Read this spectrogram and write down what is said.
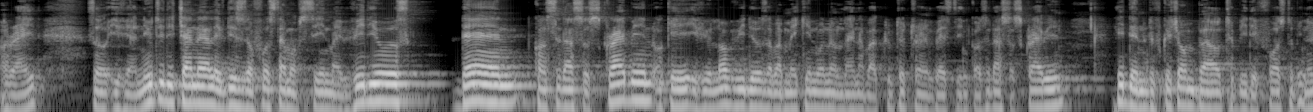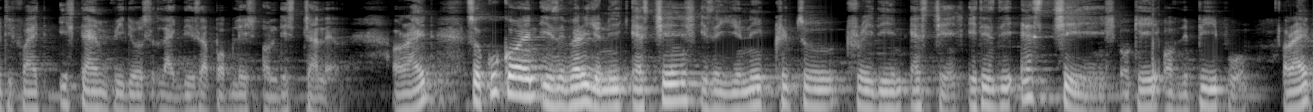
Alright, so if you're new to the channel, if this is the first time of seeing my videos, then consider subscribing. Okay if you love videos about making money online about crypto trade investing consider subscribing. Hit the notification bell to be the first to be notified each time videos like this are published on this channel. All right? So kucoin is a very unique exchange. Is a unique crypto trading exchange. It is the exchange okay of the people. All right?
